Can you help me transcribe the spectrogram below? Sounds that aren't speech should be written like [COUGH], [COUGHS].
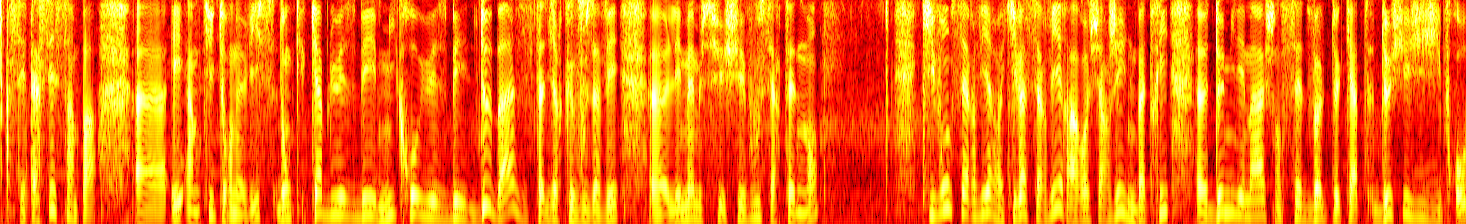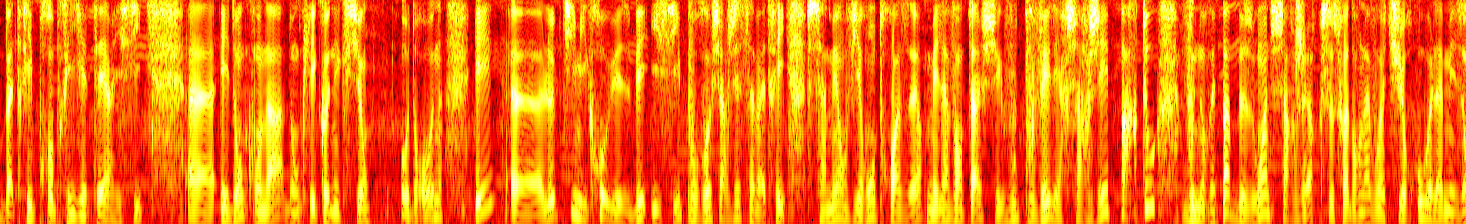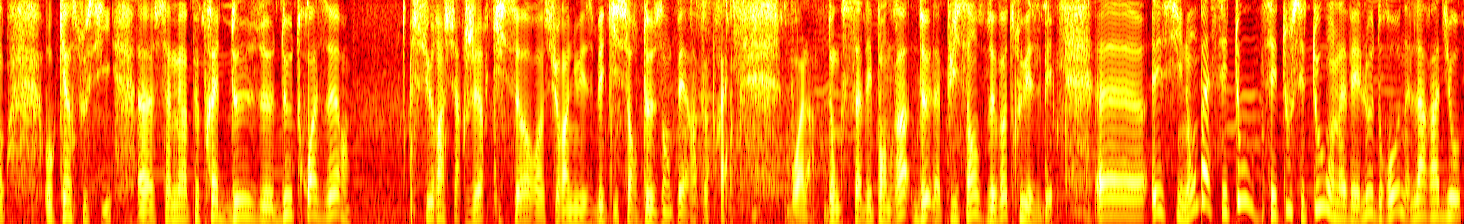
C'est assez sympa euh, et un petit tournevis. Donc câble USB micro USB de base c'est à dire que vous avez euh, les mêmes chez vous certainement qui vont servir, qui va servir à recharger une batterie 2000 mAh en 7 v 4 de chez Gigi Pro, batterie propriétaire ici. Euh, et donc on a donc les connexions au drone et euh, le petit micro USB ici pour recharger sa batterie. Ça met environ 3 heures, mais l'avantage c'est que vous pouvez les recharger partout. Vous n'aurez pas besoin de chargeur, que ce soit dans la voiture ou à la maison. Aucun souci. Euh, ça met à peu près 2-3 heures sur un chargeur qui sort, euh, sur un USB qui sort 2 ampères à peu près. Voilà, donc ça dépendra de la puissance de votre USB. Euh, et sinon, bah, c'est tout, c'est tout, c'est tout. On avait le drone, la radio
